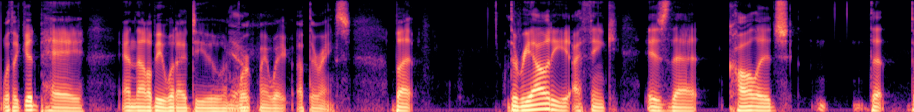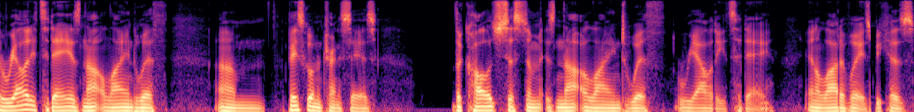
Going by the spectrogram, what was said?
with a good pay, and that'll be what I do and Yeah. work my way up the ranks. But the reality I think is that college that the reality today is not aligned with um, basically what I'm trying to say is the college system is not aligned with reality today in a lot of ways because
